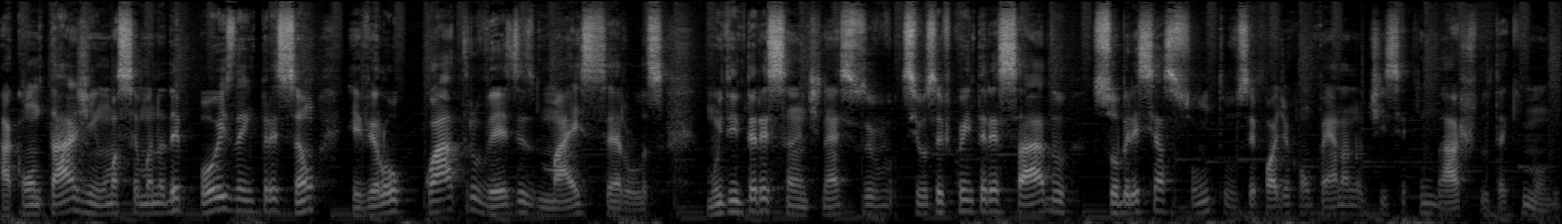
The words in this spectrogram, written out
A contagem, uma semana depois da impressão, revelou quatro vezes mais células. Muito interessante, né? Se você ficou interessado sobre esse assunto, você pode acompanhar na notícia aqui embaixo do Tecmundo.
